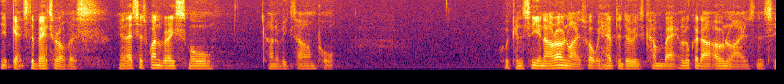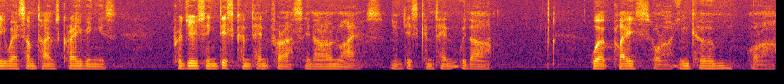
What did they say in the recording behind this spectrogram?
it gets the better of us. You know, that's just one very small kind of example we can see in our own lives, what we have to do is come back, look at our own lives and see where sometimes craving is producing discontent for us in our own lives. You know, discontent with our workplace or our income or our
